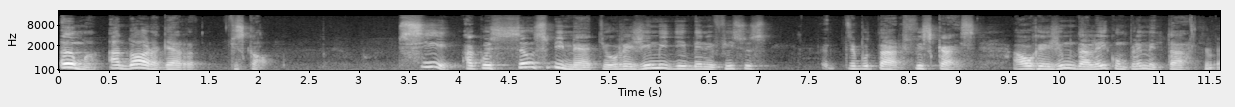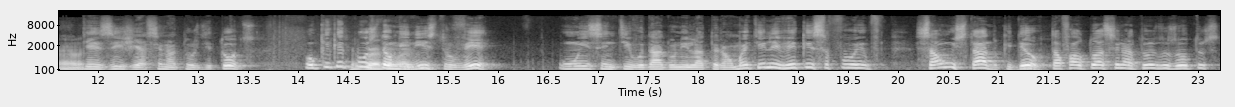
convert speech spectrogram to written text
ama, adora a guerra fiscal. Se a Constituição submete o regime de benefícios tributários, fiscais, ao regime da lei complementar, é. que exige a assinatura de todos, o que, que custa o ministro ver um incentivo dado unilateralmente e ele vê que isso foi só um Estado que deu, tá, faltou a assinatura dos outros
